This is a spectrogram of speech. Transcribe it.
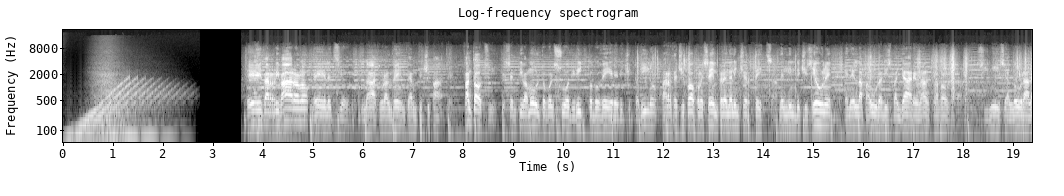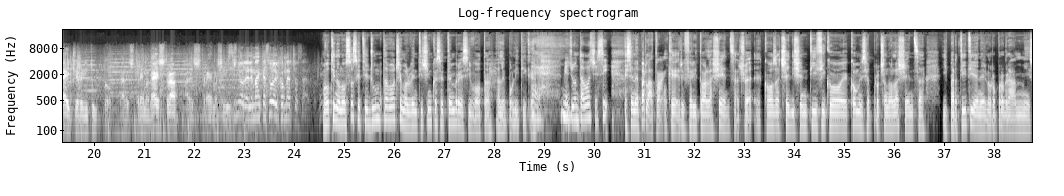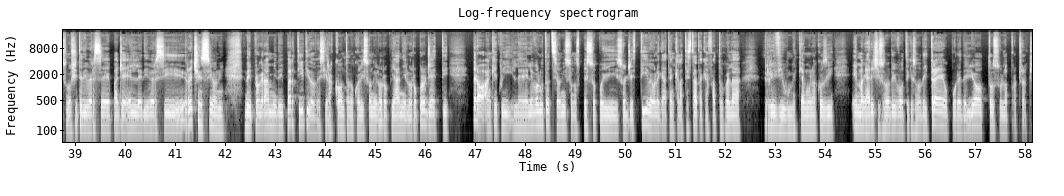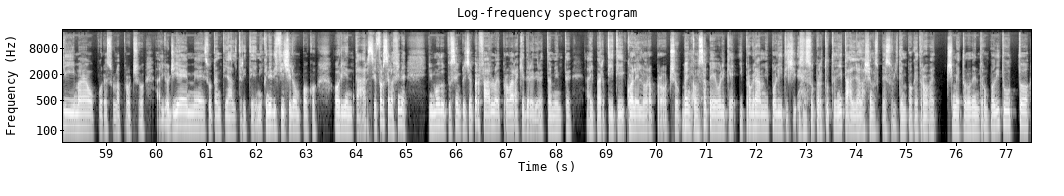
Ed arrivarono le elezioni, naturalmente anticipate. Fantozzi, che sentiva molto quel suo diritto dovere di cittadino, partecipò come sempre nell'incertezza, nell'indecisione e nella paura di sbagliare un'altra volta. Si mise allora a leggere di tutto, dall'estrema destra all'estrema sinistra. Signore, le manca solo il commercio sardo. Mautino, non so se ti è giunta voce, ma il 25 settembre si vota alle politiche. Eh, mi è giunta voce, sì. E se ne è parlato anche riferito alla scienza, cioè cosa c'è di scientifico e come si approcciano alla scienza i partiti e nei loro programmi. Sono uscite diverse pagelle, diverse recensioni dei programmi dei partiti dove si raccontano quali sono i loro piani e i loro progetti però anche qui le, le, valutazioni sono spesso poi soggettive o legate anche alla testata che ha fatto quella review, mettiamola così, e magari ci sono dei voti che sono dei 3 oppure degli 8 sull'approccio al clima oppure sull'approccio agli OGM su tanti altri temi. Quindi è difficile un poco orientarsi e forse alla fine il modo più semplice per farlo è provare a chiedere direttamente ai partiti qual è il loro approccio, ben consapevoli che i programmi politici, soprattutto in Italia, lasciano spesso il tempo che trova, ci mettono dentro un po' di tutto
